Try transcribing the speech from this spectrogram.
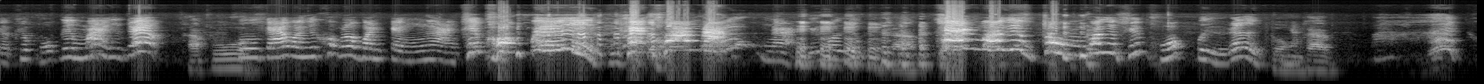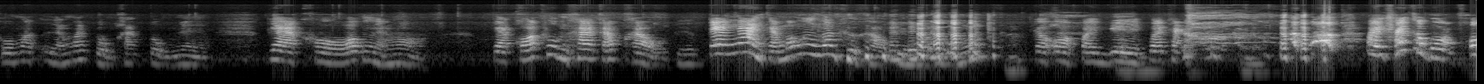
ก็คือหกเรื่องไม่อีกแล้วครับปูปูกาวันนี้ครบรอบวันแต่งงานสิบหกปีแห่งความหลังน่ะที่ว่าอยู่ครับแห่งว่าอยู่ตรงว่าอยู่สิบหกปีเลยตรงครับ โคมาเอืองว่าตรงคักตรงเนี่ยอยากขออย่างหนออยากขอทุ่มค่ากับเขาคือแต่งงานกับมึงเงินคือเขาคือจะออกไปเดทไปแค่งไปใช้กระบอกพ่อ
